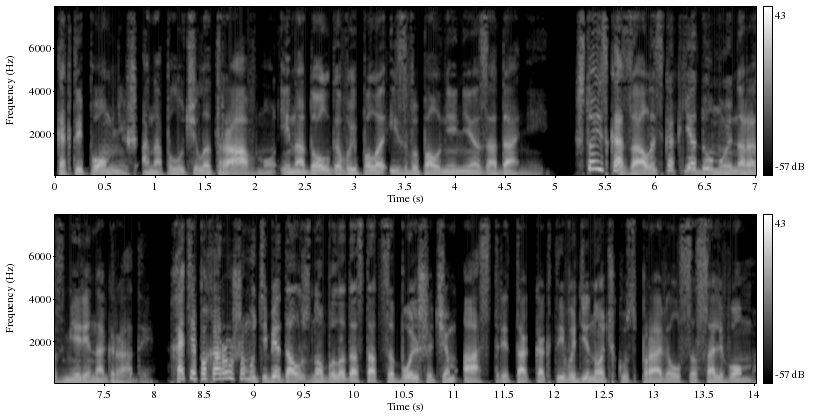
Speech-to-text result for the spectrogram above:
Как ты помнишь, она получила травму и надолго выпала из выполнения заданий. Что и сказалось, как я думаю, на размере награды. Хотя по-хорошему тебе должно было достаться больше, чем Астре, так как ты в одиночку справился со львом.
